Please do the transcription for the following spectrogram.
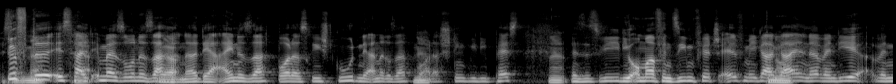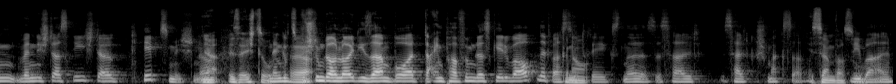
ist Düfte ja immer, ist halt ja. immer so eine Sache. Ja. Ne? Der eine sagt, boah, das riecht gut, und der andere sagt, boah, das stinkt wie die Pest. Das ist wie die Oma von 4711, mega genau. geil. Ne? Wenn, die, wenn, wenn ich das rieche, da hebt es mich. Ne? Ja, ist echt so. Und dann gibt es bestimmt auch Leute, die sagen, boah, dein Parfüm, das geht überhaupt nicht, was genau. du trägst. Ne? Das ist halt, ist halt Geschmackssache. Ist einfach so. Wie bei allem.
